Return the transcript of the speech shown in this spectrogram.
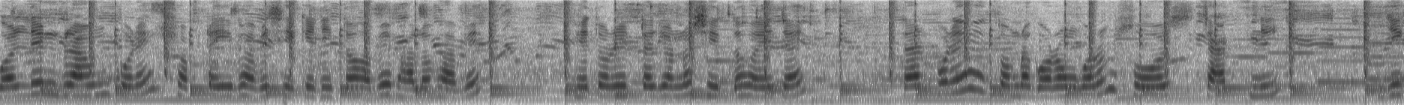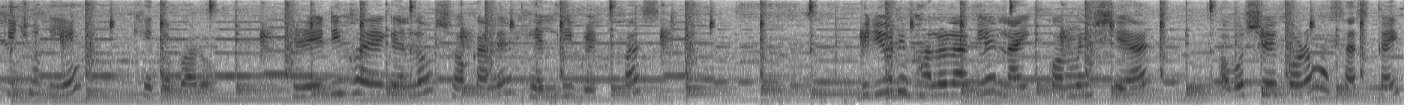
গোল্ডেন ব্রাউন করে সবটাই এভাবে সেকে নিতে হবে ভালোভাবে। ভেতরেরটা জন্য সেদ্ধ হয়ে যায়। তারপরে তোমরা গরম গরম সস, চাটনি, যে কিছু দিয়ে খেতে পারো। রেডি হয়ে গেল সকালের হেলদি ব্রেকফাস্ট ভিডিওটি ভালো লাগলে লাইক কমেন্ট শেয়ার অবশ্যই করো সাবস্ক্রাইব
